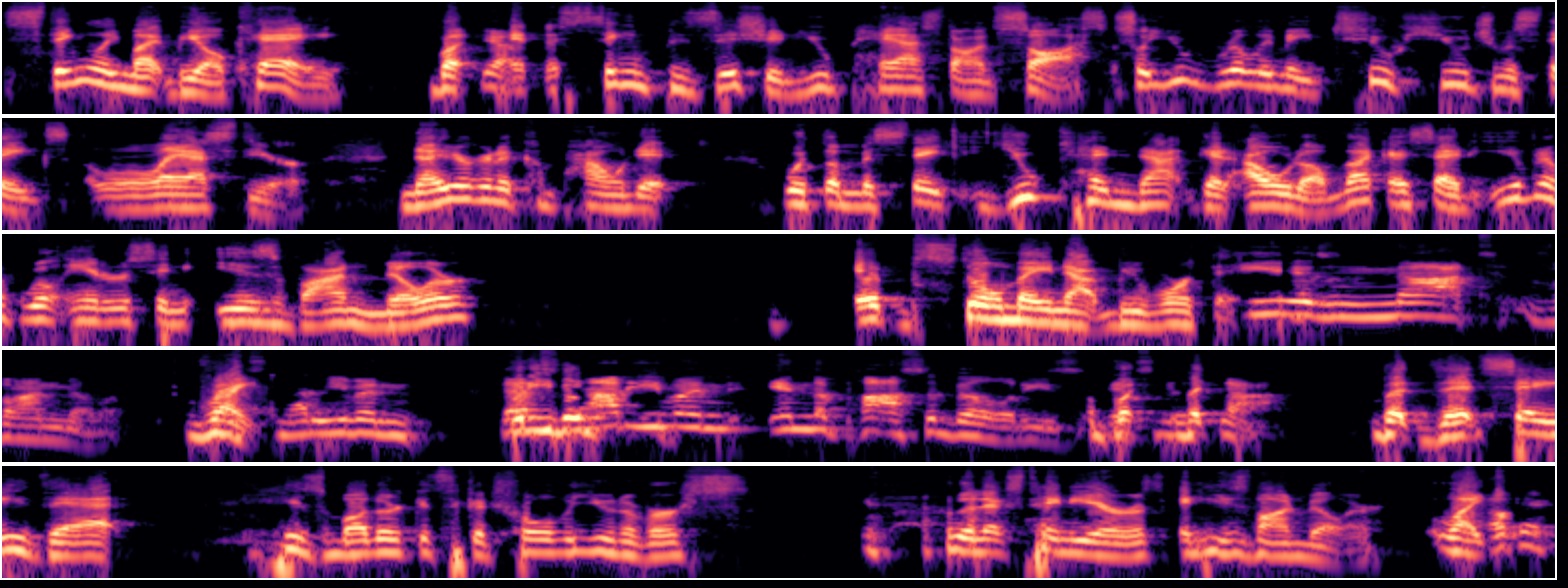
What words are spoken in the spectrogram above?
Stingley might be okay, but yeah. at the same position, you passed on Sauce. So you really made two huge mistakes last year. Now you're going to compound it with a mistake you cannot get out of. Like I said, even if Will Anderson is Von Miller, it still may not be worth it. He is not Von Miller. Right. That's not even that's even, not even in the possibilities. But, it's but, not. But let's say that his mother gets to control the universe for the next 10 years and he's Von Miller. Like okay.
